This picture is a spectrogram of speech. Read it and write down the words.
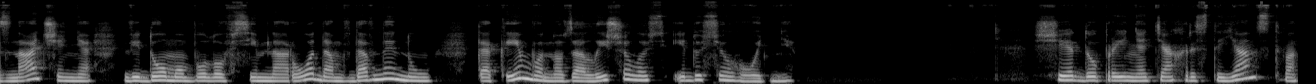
значення відомо було всім народам в давнину, таким воно залишилось і до сьогодні. Ще до прийняття християнства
